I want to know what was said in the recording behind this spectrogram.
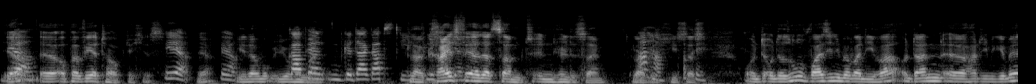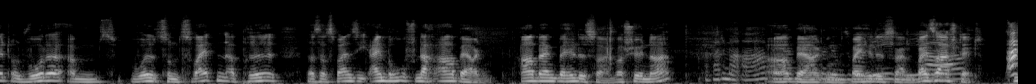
Ja. Äh, ob er wehrtauglich ist. Ja. Ja. ja. Jeder junge Gab Mann. ja, da gab es die. Klar, Kreiswehrersatzamt in Hildesheim, glaube ich, hieß okay. das. Und der Untersuchung weiß ich nicht mehr, wann die war. Und dann äh, hatte ich mich gemeldet und wurde, am, wurde zum 2. April 1962 einberufen nach Aarbergen. Aarbergen bei Hildesheim. War schön nah. Warte mal, Aarbergen, Aarbergen bei Hildesheim. Bei Ja. Saarstedt. Sü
